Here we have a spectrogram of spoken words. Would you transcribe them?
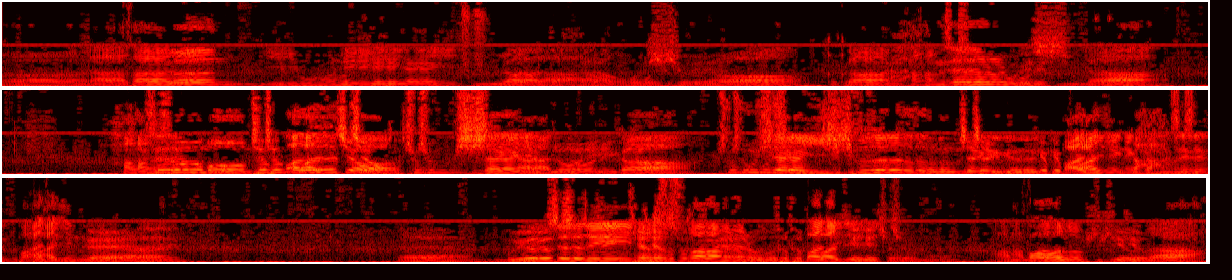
어, 나삭은 이 부분이 굉장히 중요하다라고 보시고요. 그 다음 항생을 보겠습니다. 항생은 뭐 엄청 빠졌죠. 중국 시장이 안 좋으니까 중국 시장이 20% 넘게 이렇게 빠지니까 항생 빠진 거예요. 예, 무역 전쟁이 계속하면 뭐더 빠지겠죠. 뭐. 안 봐도 비교가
